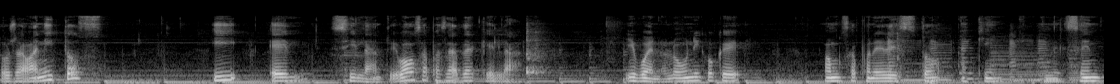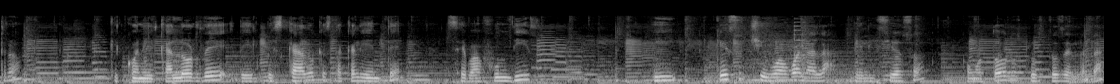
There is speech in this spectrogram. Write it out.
los rabanitos y el cilantro. Y vamos a pasar de aquel lado. Y bueno, lo único que vamos a poner esto aquí en el centro, que con el calor de, del pescado que está caliente se va a fundir y queso chihuahua Lala, delicioso, como todos los productos de Lala.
